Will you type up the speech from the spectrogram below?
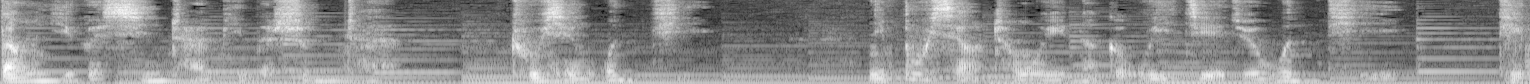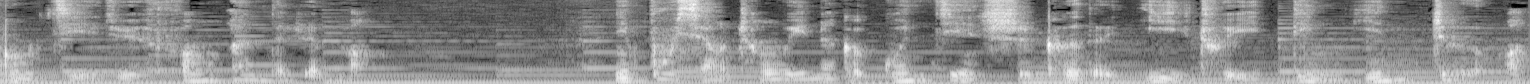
当一个新产品的生产出现问题，你不想成为那个为解决问题提供解决方案的人吗？你不想成为那个关键时刻的一锤定音者吗？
